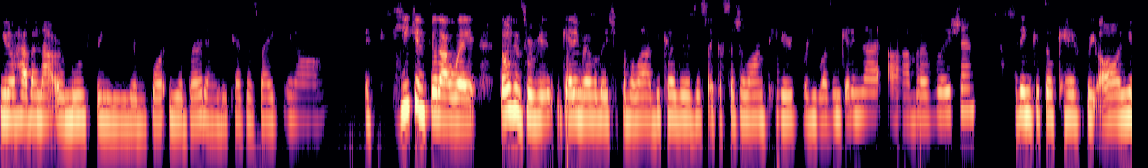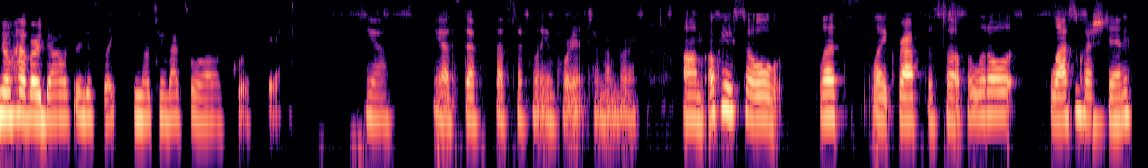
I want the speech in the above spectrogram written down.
you know, have I not removed for you your your burden? Because it's like, you know, if he can feel that way, someone who's getting revelation from Allah because there was just like a, such a long period where he wasn't getting that um, revelation. I think it's okay if we all, you know, have our doubts and just like, you know, turn back to Allah, of course. Yeah. Yeah. Yeah, it's def that's definitely important to remember. Um, okay, so let's like wrap this up a little. Last mm-hmm. question.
